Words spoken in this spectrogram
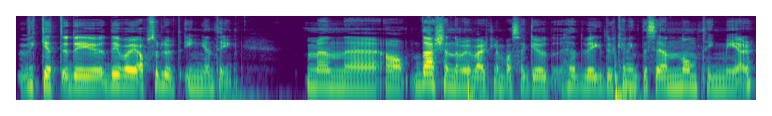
Vilket det, det var ju absolut ingenting. Men eh, ja, där kände man ju verkligen bara så här, gud Hedvig, du kan inte säga någonting mer.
